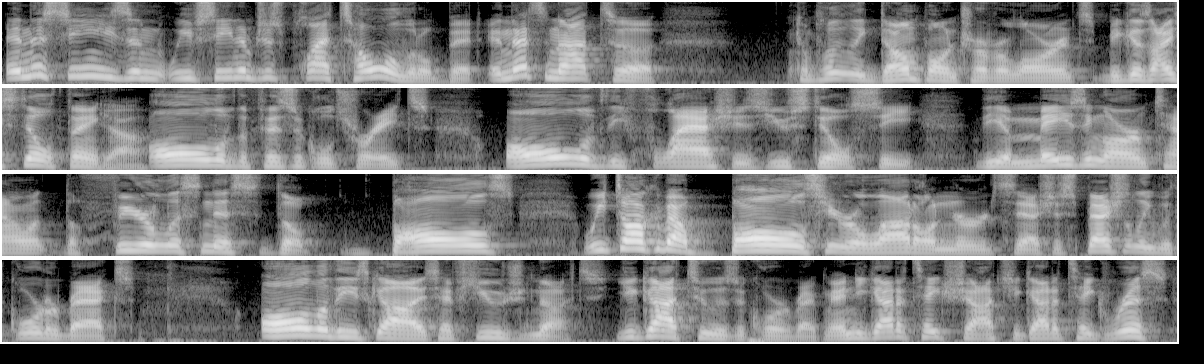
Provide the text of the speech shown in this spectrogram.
And this season, we've seen him just plateau a little bit. And that's not to completely dump on Trevor Lawrence because I still think Yeah. all of the physical traits, all of the flashes you still see, the amazing arm talent, the fearlessness, the balls. We talk about balls here a lot on Nerd Sesh, especially with quarterbacks. All of these guys have huge nuts. You got to as a quarterback, man. You got to take shots, you got to take risks.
